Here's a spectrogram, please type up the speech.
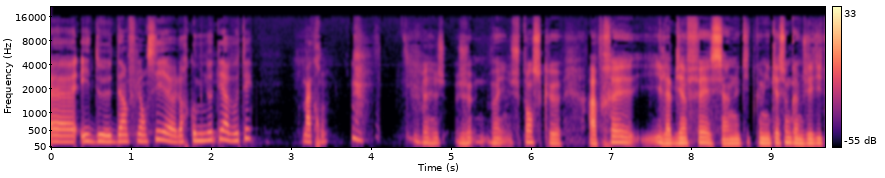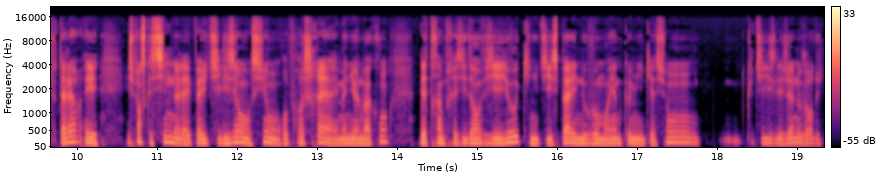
euh, et d'influencer leur communauté à voter. Macron. Ben, je, pense que après, il a bien fait. C'est un outil de communication, comme je l'ai dit tout à l'heure. Et, et je pense que s'il ne l'avait pas utilisé, on, aussi, on reprocherait à Emmanuel Macron d'être un président vieillot qui n'utilise pas les nouveaux moyens de communication qu'utilisent les jeunes aujourd'hui.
